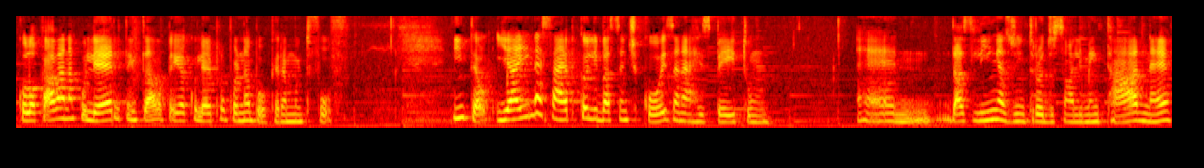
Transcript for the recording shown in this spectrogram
colocava na colher e tentava pegar a colher para pôr na boca, era muito fofo. Então, e aí nessa época eu li bastante coisa né, a respeito é, das linhas de introdução alimentar, né?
